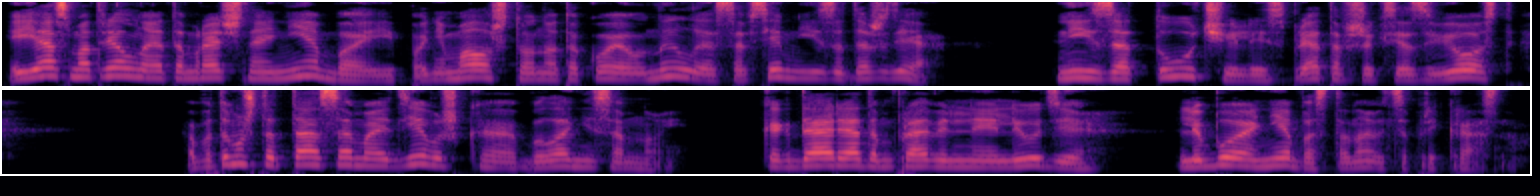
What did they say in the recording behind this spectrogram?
И я смотрел на это мрачное небо и понимал, что оно такое унылое совсем не из-за дождя. Не из-за туч или спрятавшихся звезд – а потому что та самая девушка была не со мной. Когда рядом правильные люди, любое небо становится прекрасным.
